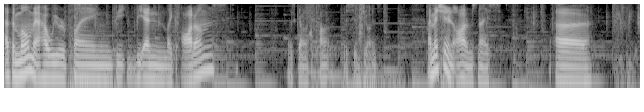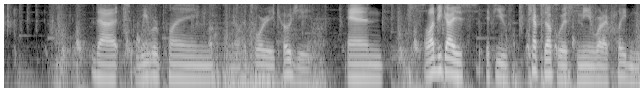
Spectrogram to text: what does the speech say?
at the moment how we were playing in like autumns. This guy wants to talk. Let's see if joins. I mentioned in autumns, nice. Uh, that we were playing, you know, Hattori Koji, and a lot of you guys, if you've kept up with me and what I've played in,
